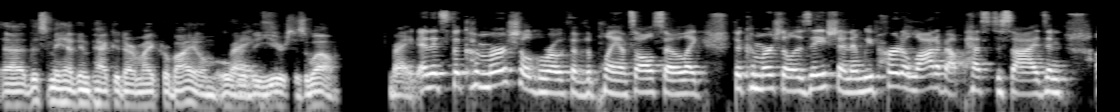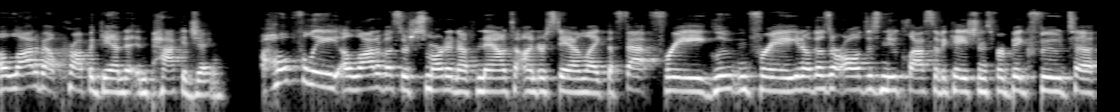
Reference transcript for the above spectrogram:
uh, this may have impacted our microbiome over right. the years as well. Right. And it's the commercial growth of the plants also, like the commercialization. And we've heard a lot about pesticides and a lot about propaganda in packaging hopefully a lot of us are smart enough now to understand like the fat free gluten free you know those are all just new classifications for big food to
